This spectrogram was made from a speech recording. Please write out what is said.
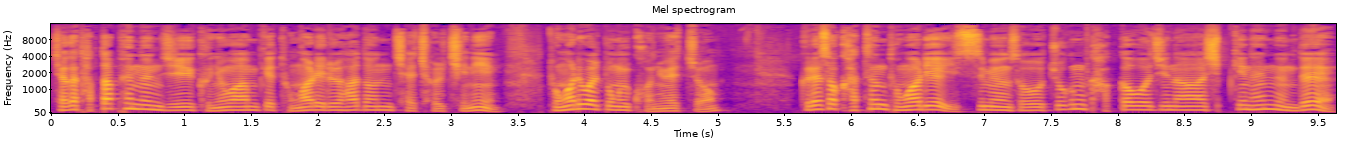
제가 답답했는지 그녀와 함께 동아리를 하던 제 절친이 동아리 활동을 권유했죠. 그래서 같은 동아리에 있으면서 조금 가까워지나 싶긴 했는데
